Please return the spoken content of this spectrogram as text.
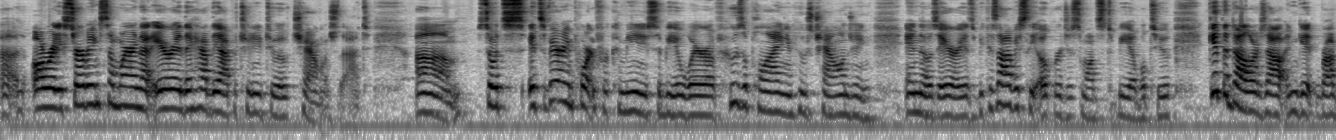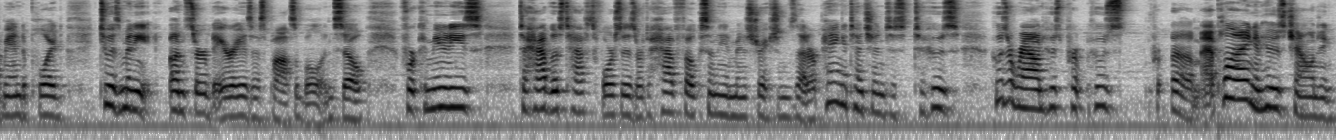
uh, already serving somewhere in that area they have the opportunity to challenge that um, so it's it's very important for communities to be aware of who's applying and who's challenging in those areas because obviously OCRA just wants to be able to get the dollars out and get broadband deployed to as many unserved areas as possible. And so for communities to have those task forces or to have folks in the administrations that are paying attention to, to who's who's around, who's who's um, applying and who's challenging,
